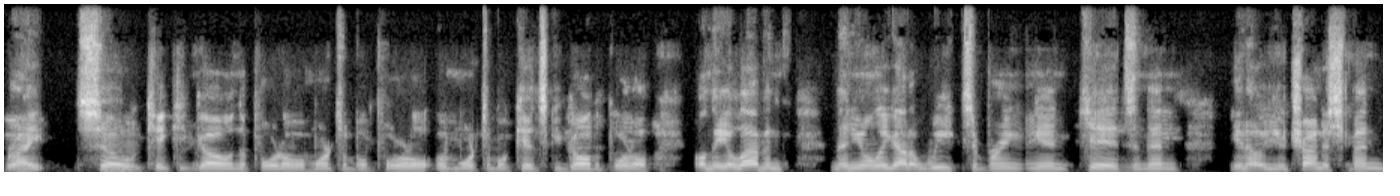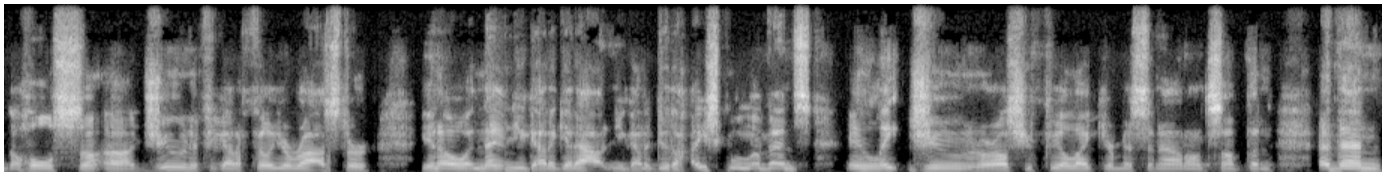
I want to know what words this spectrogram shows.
right? So mm-hmm. kid could go in the portal, or multiple portal, or multiple kids could go in the portal on the 11th. And then you only got a week to bring in kids, and then you know you're trying to spend the whole uh, June if you got to fill your roster, you know, and then you got to get out and you got to do the high school events in late June, or else you feel like you're missing out on something. And then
